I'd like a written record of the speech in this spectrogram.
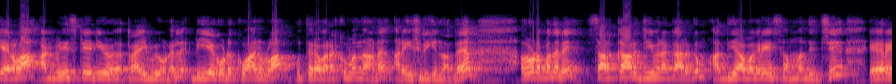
Kerala administrative tribunal D A കൊടുക്കുവാനുള്ള ഉത്തരവിറക്കുമെന്നാണ് അറിയിച്ചിരിക്കുന്നത്. അതോടൊപ്പം തന്നെ സർക്കാർ ജീവനക്കാർക്കും അധ്യാപകരെ സംബന്ധിച്ച് ഏറെ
